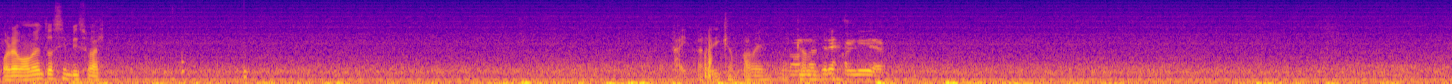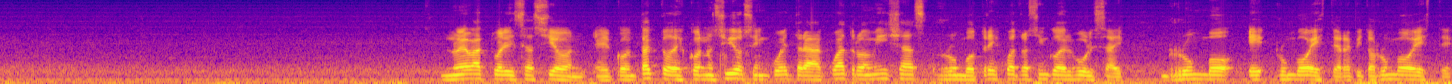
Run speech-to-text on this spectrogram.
Por el momento sin visual. Ay, perdí campamento. cago Onda en 3 con líder. Nueva actualización. El contacto desconocido se encuentra a 4 millas rumbo 345 del Bullseye. Rumbo, e- rumbo este, repito, rumbo este.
